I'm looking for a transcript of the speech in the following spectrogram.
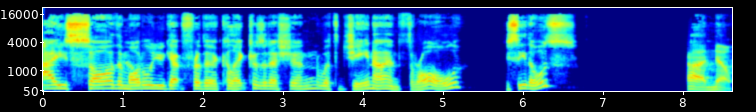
I saw the model you get for the collector's edition with Jaina and Thrall. You see those? Uh, no.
